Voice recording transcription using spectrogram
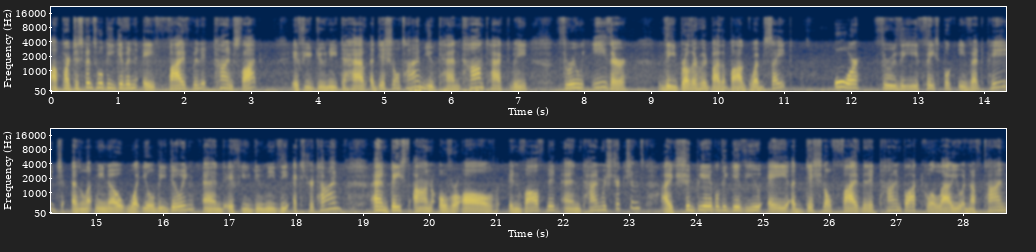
Uh, participants will be given a five minute time slot. If you do need to have additional time, you can contact me through either the Brotherhood by the Bog website or through the Facebook event page and let me know what you'll be doing and if you do need the extra time. And based on overall involvement and time restrictions, I should be able to give you a additional 5 minute time block to allow you enough time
